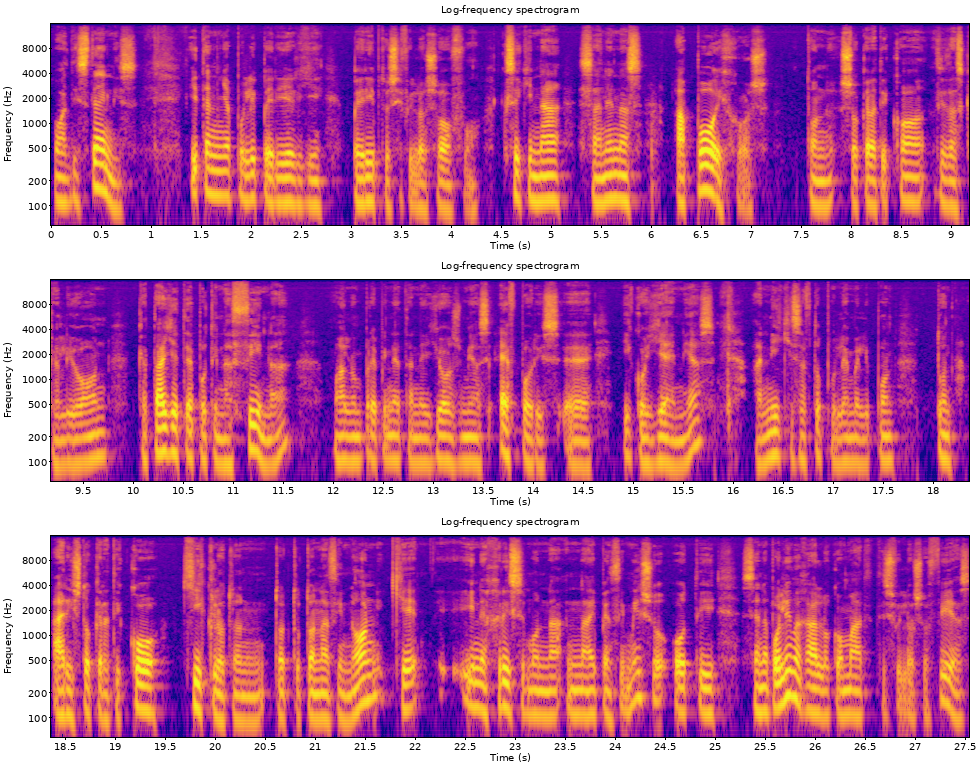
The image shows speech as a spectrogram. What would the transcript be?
Ο Αντισθένης ήταν μια πολύ περίεργη περίπτωση φιλοσόφου. Ξεκινά σαν ένας απόϊχος των σοκρατικών διδασκαλιών, κατάγεται από την Αθήνα, μάλλον πρέπει να ήταν γιος μιας εύπορης ε, οικογένειας, ανήκει σε αυτό που λέμε λοιπόν τον αριστοκρατικό κύκλο των, των, Αθηνών και είναι χρήσιμο να, να υπενθυμίσω ότι σε ένα πολύ μεγάλο κομμάτι της φιλοσοφίας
